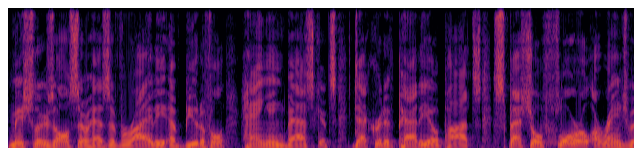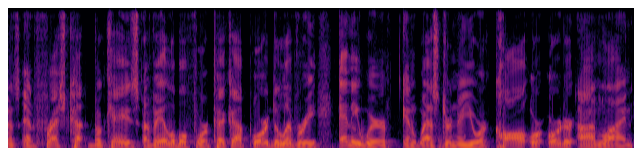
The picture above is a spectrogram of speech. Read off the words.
Mischler's also has a variety of beautiful hanging baskets, decorative patio pots, special floral arrangements, and fresh cut bouquets available for pickup or delivery anywhere in Western New York. Call or order online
